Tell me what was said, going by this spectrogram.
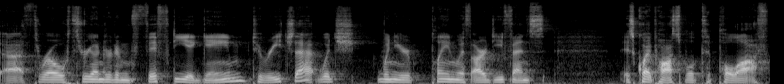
Uh, throw 350 a game to reach that, which when you're playing with our defense is quite possible to pull off.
